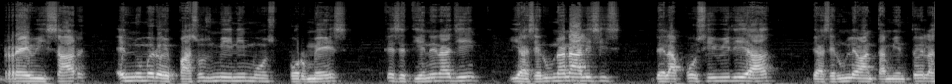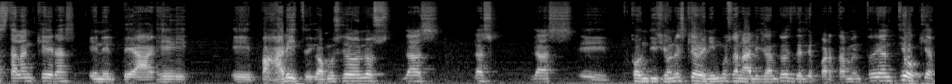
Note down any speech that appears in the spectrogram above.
revisar el número de pasos mínimos por mes que se tienen allí y hacer un análisis de la posibilidad de hacer un levantamiento de las talanqueras en el peaje eh, pajarito. Digamos que son los, las, las, las eh, condiciones que venimos analizando desde el departamento de Antioquia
